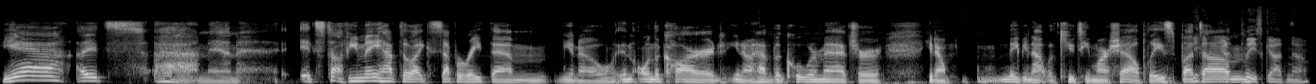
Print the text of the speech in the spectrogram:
Yeah, it's ah man, it's tough. You may have to like separate them, you know, in on the card. You know, have the cooler match, or you know, maybe not with QT Marshall, please. But Yeah, um, please god no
